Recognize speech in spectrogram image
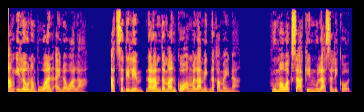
Ang ilaw ng buwan ay nawala. At sa dilim, naramdaman ko ang malamig na kamay na. Humawak sa akin mula sa likod.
